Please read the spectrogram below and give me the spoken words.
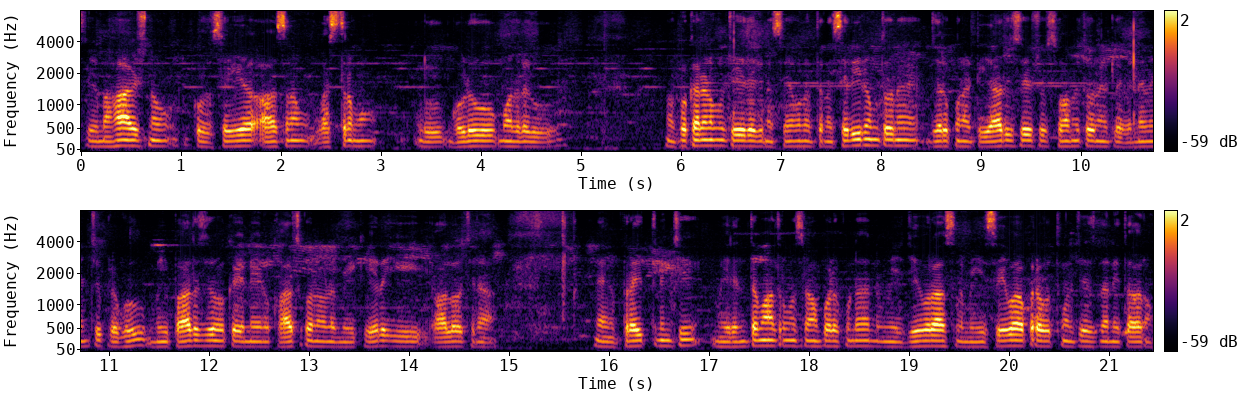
శ్రీ మహావిష్ణువుకు శయ్య ఆసనం వస్త్రము గొడుగు మొదలగు ఉపకరణము చేయదగిన సేవను తన శరీరంతోనే జరుపునట్టు యాదిశేషు స్వామితోనట్లు విన్నవించి ప్రభు మీ పాదసేవకై నేను కాచుకొని మీకేల ఈ ఆలోచన? నేను ప్రయత్నించి మీరెంత మాత్రం శ్రమ పడకుండా మీ జీవరాశులు మీ సేవా ప్రభుత్వం చేస్తుందని తాను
